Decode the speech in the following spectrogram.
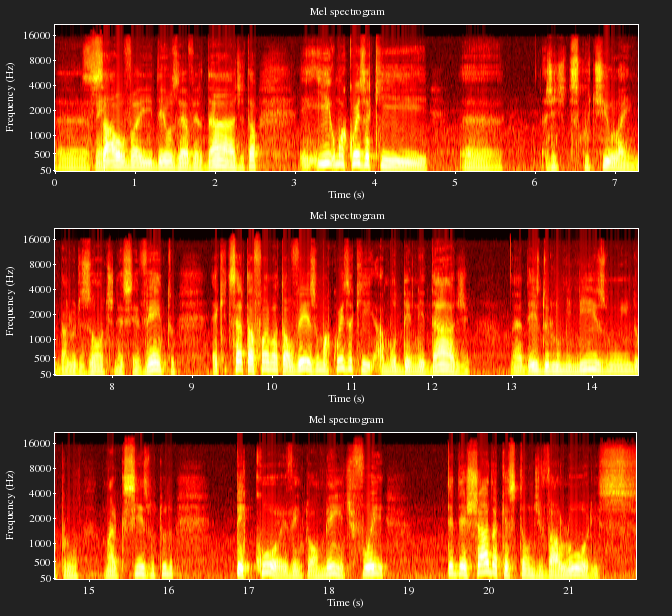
é, salva e Deus é a verdade e tal. E, uma coisa que é, a gente discutiu lá em Belo Horizonte, nesse evento, é que, de certa forma, talvez uma coisa que a modernidade, né, desde o iluminismo indo para o marxismo, tudo, pecou eventualmente, foi ter deixado a questão de valores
